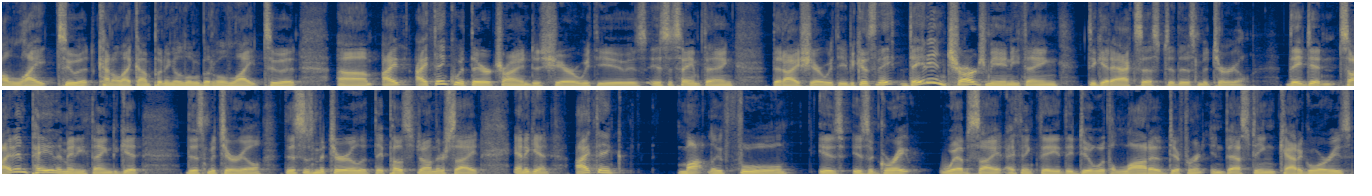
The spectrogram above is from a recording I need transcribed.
a light to it, kind of like I'm putting a little bit of a light to it. Um, I I think what they're trying to share with you is is the same thing that I share with you because they they didn't charge me anything to get access to this material. They didn't, so I didn't pay them anything to get this material. This is material that they posted on their site, and again, I think Motley Fool is is a great website. I think they they deal with a lot of different investing categories.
